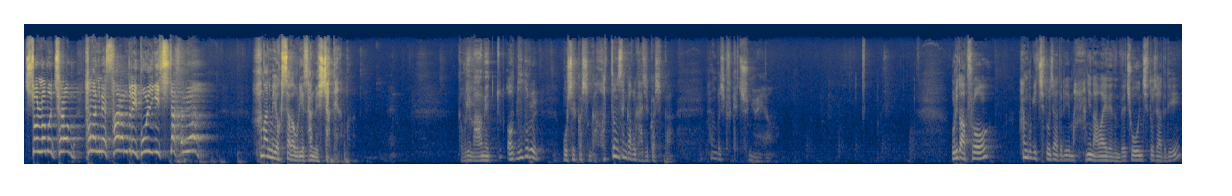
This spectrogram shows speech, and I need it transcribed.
솔로몬처럼 하나님의 사람들이 보이기 시작하면 하나님의 역사가 우리의 삶에 시작되는 거예요. 우리 마음에 어, 누구를 모실 것인가, 어떤 생각을 가질 것인가 하는 것이 그렇게 중요해요. 우리도 앞으로 한국의 지도자들이 많이 나와야 되는데 좋은 지도자들이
